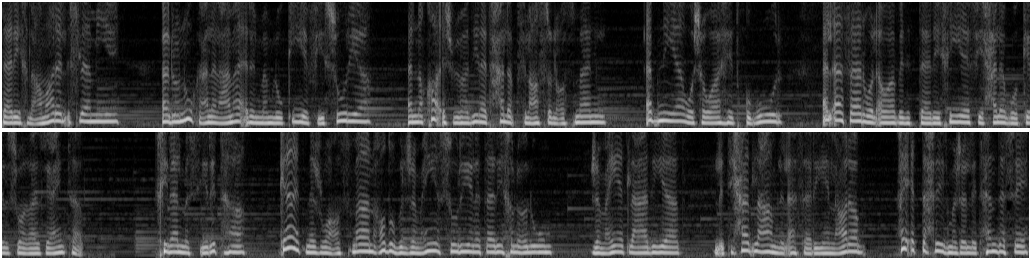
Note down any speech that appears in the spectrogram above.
تاريخ العمارة الإسلامية الرنوك على العمائر المملوكية في سوريا النقائش بمدينة حلب في العصر العثماني أبنية وشواهد قبور الآثار والأوابد التاريخية في حلب وكلس وغازي عنتاب. خلال مسيرتها كانت نجوى عثمان عضو بالجمعية السورية لتاريخ العلوم جمعية العاديات الاتحاد العام للآثاريين العرب هيئة تحرير مجلة هندسة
